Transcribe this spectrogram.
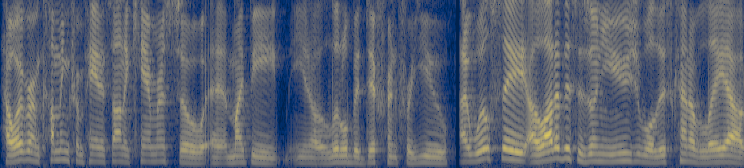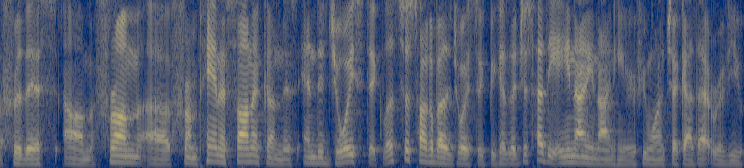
However, I'm coming from Panasonic cameras, so it might be you know a little bit different for you. I will say a lot of this is unusual, this kind of layout for this um, from, uh, from Panasonic on this, and the joystick. Let's just talk about the joystick because I just had the A99 here if you want to check out that review.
